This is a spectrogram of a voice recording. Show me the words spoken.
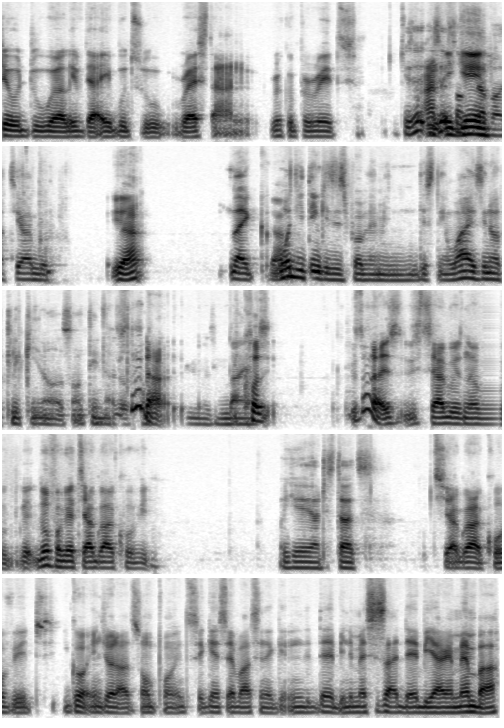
they'll do well if they're able to rest and recuperate. Is it, And is it again- about Thiago? Yeah. Like, Yeah. what do you think is his problem in this thing? Why is he not clicking or something? It's not that He was in Bayern. because it's not that it's, it's Thiago is not don't forget Thiago had COVID. Yeah, at the start. Thiago had COVID. He got injured at some point against Everton in the derby, in the Merseyside derby. I remember.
